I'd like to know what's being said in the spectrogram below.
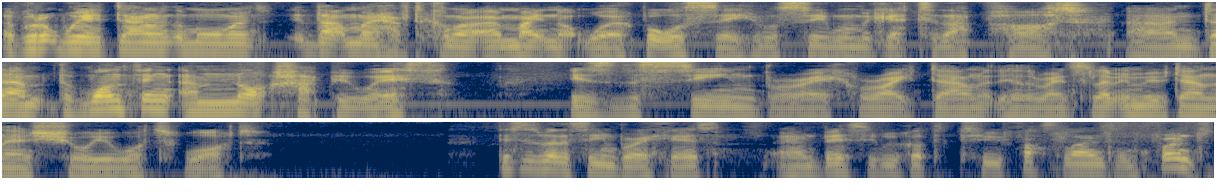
I've got it weighed down at the moment. That might have to come out. It might not work, but we'll see. We'll see when we get to that part. And um, the one thing I'm not happy with is the scene break right down at the other end. So let me move down there and show you what's what. This is where the scene break is. And basically we've got the two fast lines in front,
